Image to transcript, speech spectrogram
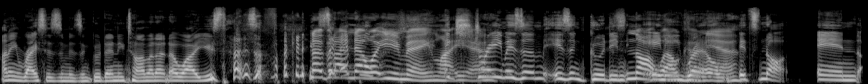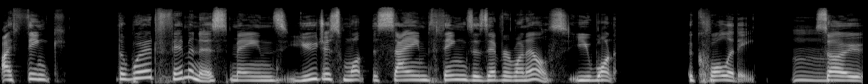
I mean, racism isn't good anytime. I don't know why I use that as a fucking No, but I know what you mean. Like, yeah. extremism isn't good in not any welcome, realm. yeah. It's not. And I think the word feminist means you just want the same things as everyone else. You want equality. Mm. So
